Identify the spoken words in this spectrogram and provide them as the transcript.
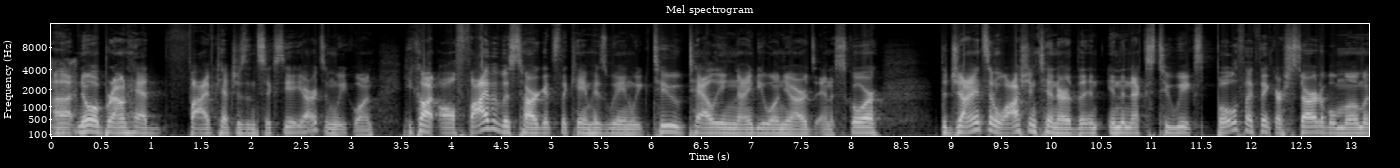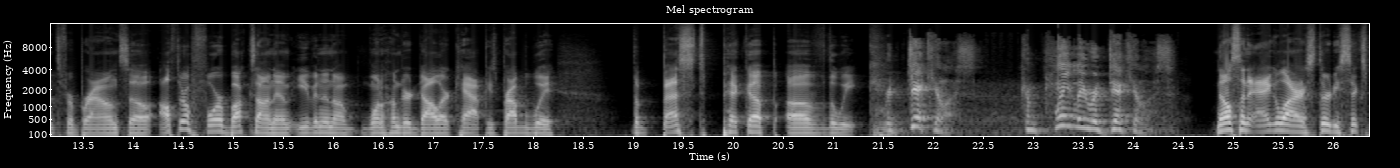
Uh, Noah Brown had five catches and 68 yards in week one. He caught all five of his targets that came his way in week two, tallying 91 yards and a score. The Giants and Washington are the, in the next two weeks. Both, I think, are startable moments for Brown. So I'll throw four bucks on him, even in a $100 cap. He's probably the best pickup of the week. Ridiculous. Completely ridiculous. Nelson Agholor is 36%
